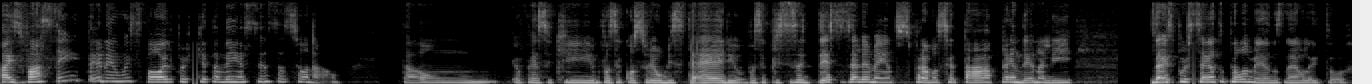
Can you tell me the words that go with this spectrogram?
mas vá sem ter nenhum spoiler, porque também é sensacional. Então, eu penso que você construir um mistério, você precisa desses elementos para você estar tá aprendendo ali 10% pelo menos, né, o leitor.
